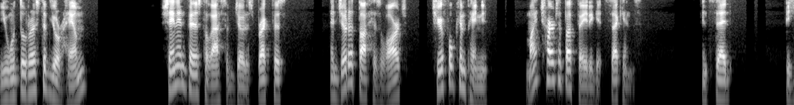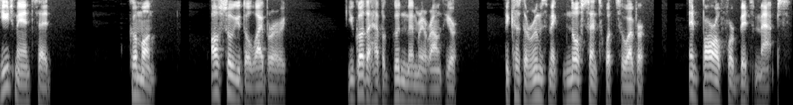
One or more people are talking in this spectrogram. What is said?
You want the rest of your ham? Shannon finished the last of Joda's breakfast, and Joda thought his large, cheerful companion might charge the buffet to get seconds. Instead, the huge man said, Come on, I'll show you the library. You gotta have a good memory around here, because the rooms make no sense whatsoever and Barrow forbids maps.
